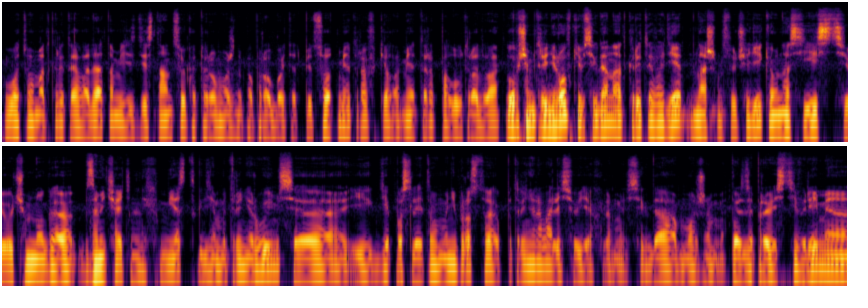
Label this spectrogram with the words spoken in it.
Вот вам открытая вода, там есть дистанцию, которую можно попробовать от 500 метров, километр, полутора, два. В общем, тренировки всегда на открытой воде. В нашем случае дикой. У нас есть очень много замечательных мест, где мы тренируемся, и где после этого мы не просто потренировались и уехали. Мы всегда можем пользой провести время,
